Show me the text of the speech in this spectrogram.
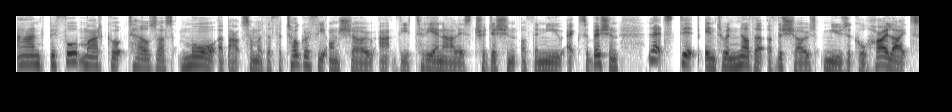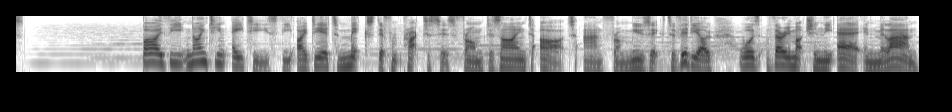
And before Marco tells us more about some of the photography on show at the Triennale's tradition of the new exhibition, let's dip into another of the show's musical highlights. By the 1980s, the idea to mix different practices from design to art and from music to video was very much in the air in Milan,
